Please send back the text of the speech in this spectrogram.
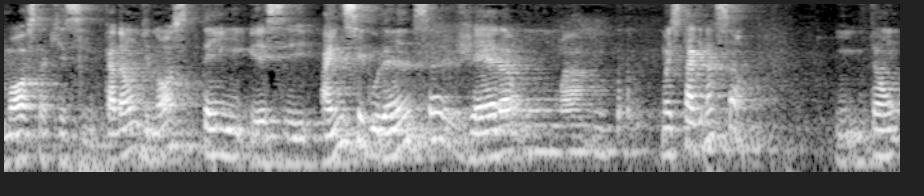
mostra que assim cada um de nós tem esse a insegurança gera uma uma estagnação. Então,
